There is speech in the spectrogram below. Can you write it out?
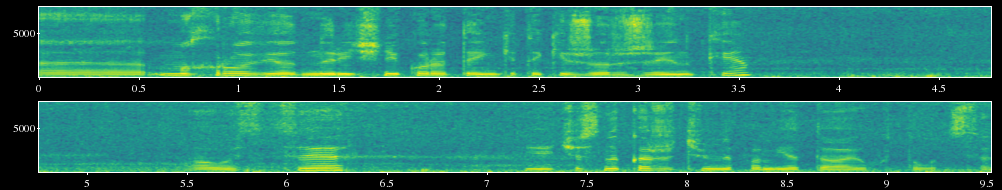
Е, махрові однорічні коротенькі такі жоржинки. А ось це, я, чесно кажучи, не пам'ятаю, хто це.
